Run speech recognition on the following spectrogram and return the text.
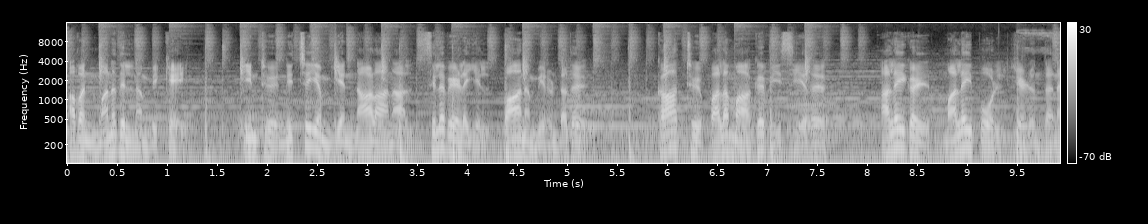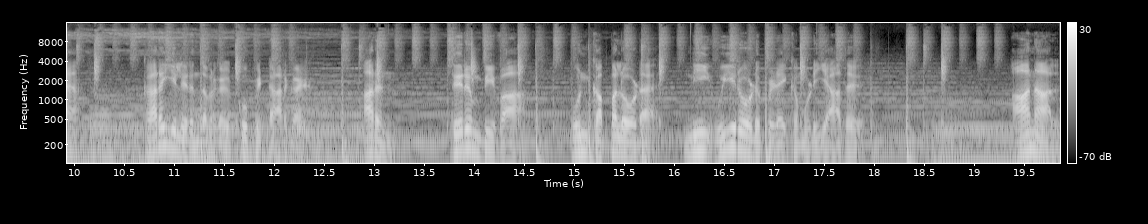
அவன் மனதில் நம்பிக்கை இன்று நிச்சயம் என் நாளானால் சில வேளையில் வானம் இருண்டது. காற்று பலமாக வீசியது. அலைகள் மலை போல் எழுந்தன. கரையில் இருந்தவர்கள் கூப்பிட்டார்கள் அருண் திரும்பி வா. உன் கப்பலோட நீ உயிரோடு பிழைக்க முடியாது. ஆனால்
